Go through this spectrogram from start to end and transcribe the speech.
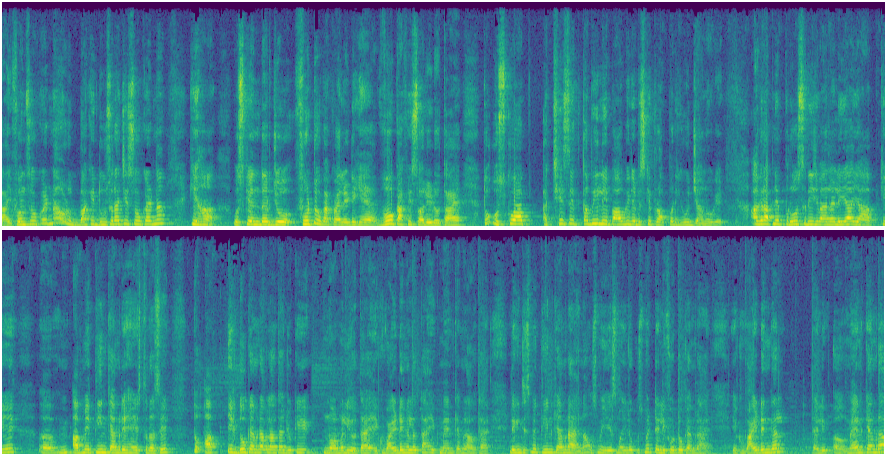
आईफोन शो करना और बाकी दूसरा चीज़ शो करना कि हाँ उसके अंदर जो फ़ोटो का क्वालिटी है, वो काफ़ी सॉलिड होता है। तो उसको आप अच्छे से तभी ले पाओगे जब इसके प्रॉपर यूज़ जानोगे। अगर आपने प्रो सीरीज़ वाला लिया या आपके आप में तीन कैमरे हैं इस तरह से तो आप, एक दो कैमरा वाला होता है जो कि नॉर्मली होता है, एक वाइड एंगल होता है, एक मैन कैमरा होता है। लेकिन जिसमें तीन कैमरा है ना, उसमें ये समझ लो कि उसमें टेलीफोटो कैमरा है। एक wide angle tele man camera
